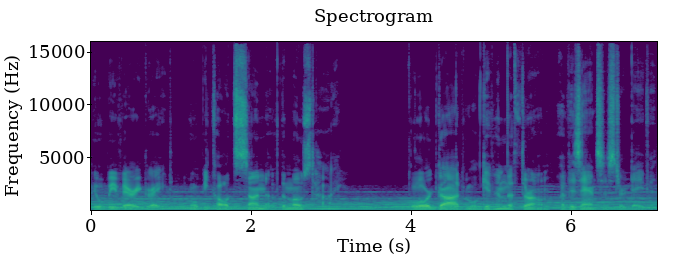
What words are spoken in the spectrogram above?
He will be very great and will be called Son of the Most High. The Lord God will give him the throne of his ancestor David,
